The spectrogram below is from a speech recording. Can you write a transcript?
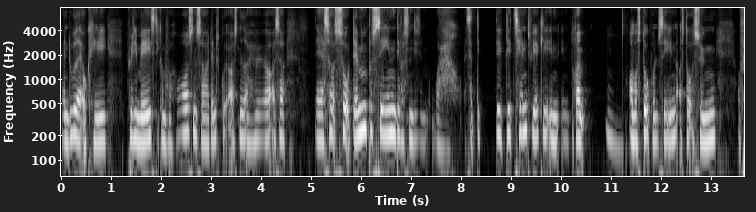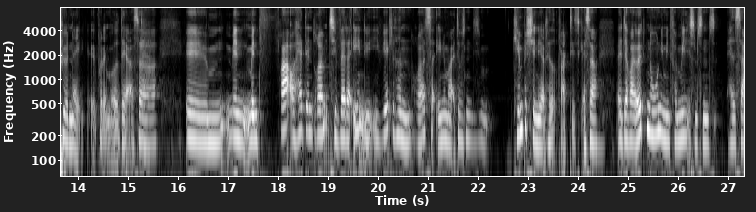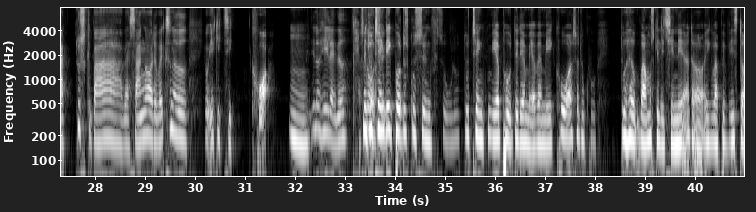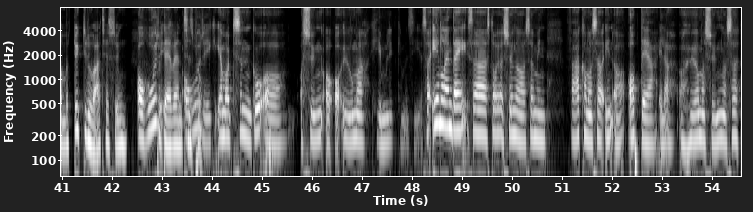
fandt ud af, okay, Pretty Mates, de kommer fra Horsens, og dem skulle jeg også ned og høre. Og så, da jeg så så dem på scenen, det var sådan ligesom, wow. Altså, det, det, det tændte virkelig en, en drøm mm. om at stå på en scene og stå og synge og fyre den af øh, på den måde der. Så, ja. øh, men, men fra at have den drøm til, hvad der egentlig i virkeligheden rørte sig inde i mig, det var sådan ligesom kæmpe generthed faktisk. Altså, øh, der var jo ikke nogen i min familie, som sådan havde sagt, du skal bare være sanger, og det var ikke sådan noget, jo, jeg gik til kor, mm. men det er noget helt andet. Men du tænkte ikke på, at du skulle synge solo? Du tænkte mere på det der med at være med i kor, så du kunne du havde, var måske lidt generet og ikke var bevidst om, hvor dygtig du var til at synge. Overhovedet ikke. Overhovedet tidspunkt. ikke. Jeg måtte sådan gå og at synge og, og øve mig hemmeligt, kan man sige. Så en eller anden dag, så står jeg og synger, og så min far kommer så ind og opdager, eller og hører mig synge, og så,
